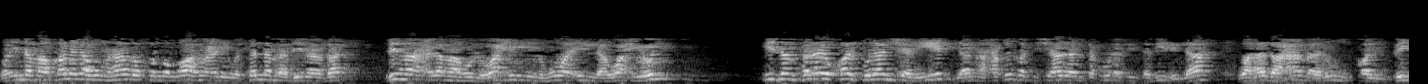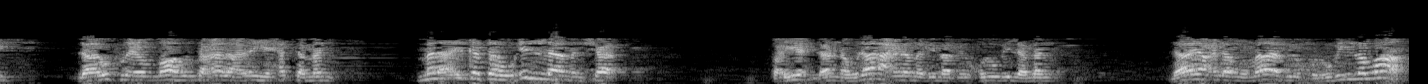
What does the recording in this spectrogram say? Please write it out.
وإنما قال لهم هذا صلى الله عليه وسلم بماذا بما علمه الوحي إن هو إلا وحي. إذا فلا يقال فلان شهيد لأن حقيقة الشهادة أن تكون في سبيل الله وهذا عمل قلبي. لا يطلع الله تعالى عليه حتى من ملائكته إلا من شاء. صحيح؟ لأنه لا أعلم بما في القلوب إلا من لا يعلم ما في القلوب إلا الله.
